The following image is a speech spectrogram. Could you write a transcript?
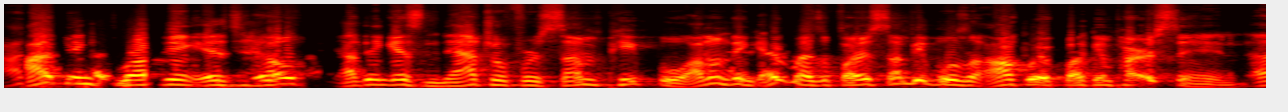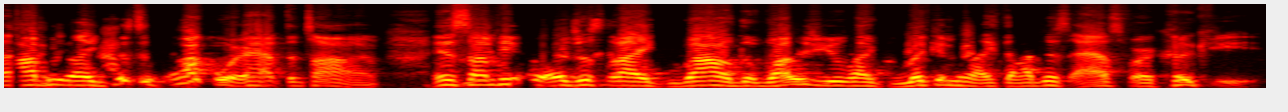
I think flirting is healthy. I think it's natural for some people. I don't think everybody's a flirt. Some people is an awkward fucking person. I'll be like, this is awkward half the time. And some people are just like, wow, the, why did you like look at me like that? I just asked for a cookie.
